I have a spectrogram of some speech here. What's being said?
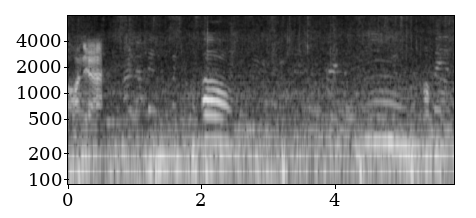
อ๋อเนี่ยเอออื ม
